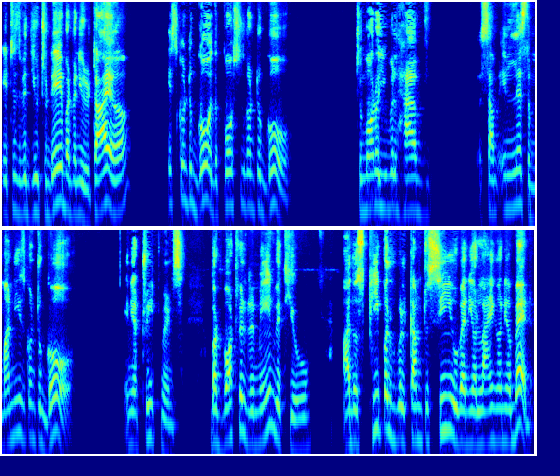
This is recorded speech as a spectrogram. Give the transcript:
It is with you today but when you retire it's going to go. The post is going to go tomorrow you will have some illness the money is going to go in your treatments. But what will remain with you are those people who will come to see you when you're lying on your bed.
